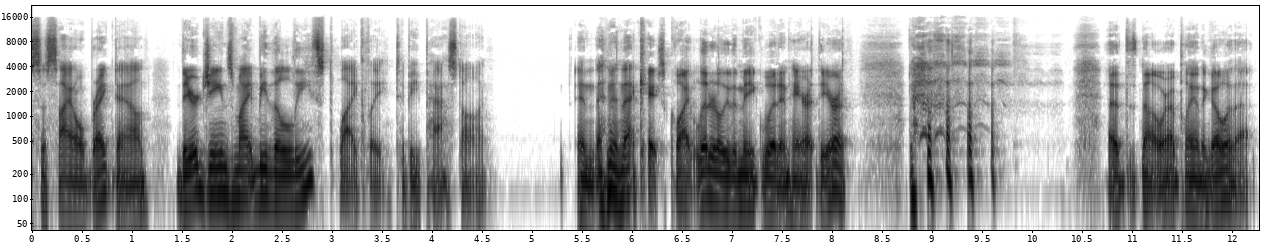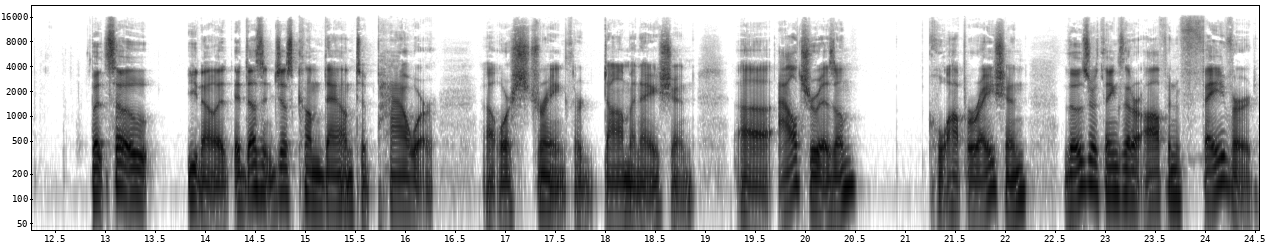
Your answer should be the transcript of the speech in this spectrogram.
societal breakdown, their genes might be the least likely to be passed on. And, and in that case, quite literally, the meek would inherit the earth. That's not where I plan to go with that. But so, you know, it, it doesn't just come down to power uh, or strength or domination. Uh, altruism, cooperation, those are things that are often favored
